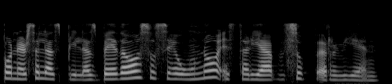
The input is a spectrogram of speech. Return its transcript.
ponerse las pilas. B2 o C1 estaría súper bien.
